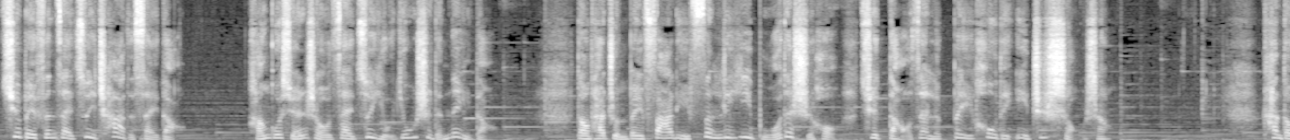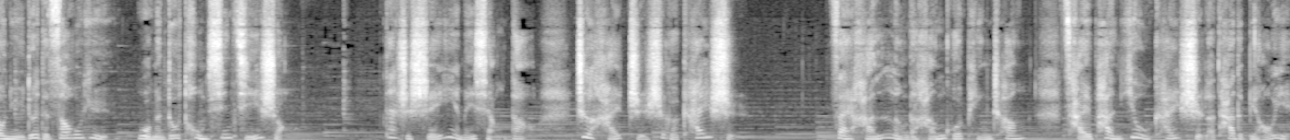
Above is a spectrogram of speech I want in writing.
却被分在最差的赛道；韩国选手在最有优势的内道。当他准备发力奋力一搏的时候，却倒在了背后的一只手上。看到女队的遭遇，我们都痛心疾首，但是谁也没想到，这还只是个开始。在寒冷的韩国平昌，裁判又开始了他的表演。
